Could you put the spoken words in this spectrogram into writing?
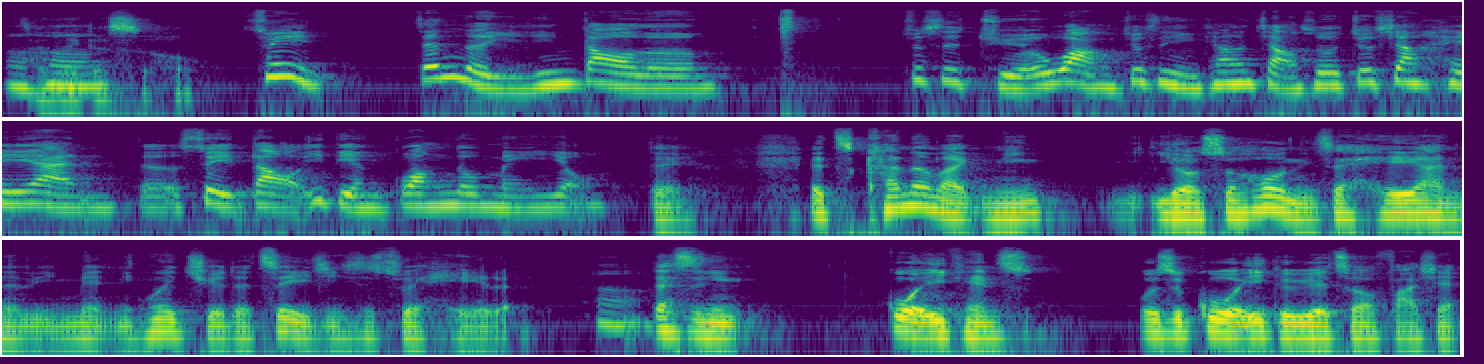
在那个时候。所以真的已经到了。就是绝望，就是你刚刚讲说，就像黑暗的隧道，一点光都没有。对，It's kind of like 你有时候你在黑暗的里面，你会觉得这已经是最黑了。嗯。但是你过一天，或是过一个月之后，发现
